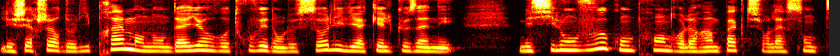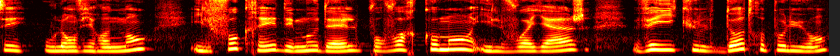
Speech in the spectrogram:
Les chercheurs de l'IPREM en ont d'ailleurs retrouvé dans le sol il y a quelques années. Mais si l'on veut comprendre leur impact sur la santé ou l'environnement, il faut créer des modèles pour voir comment ils voyagent, véhiculent d'autres polluants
